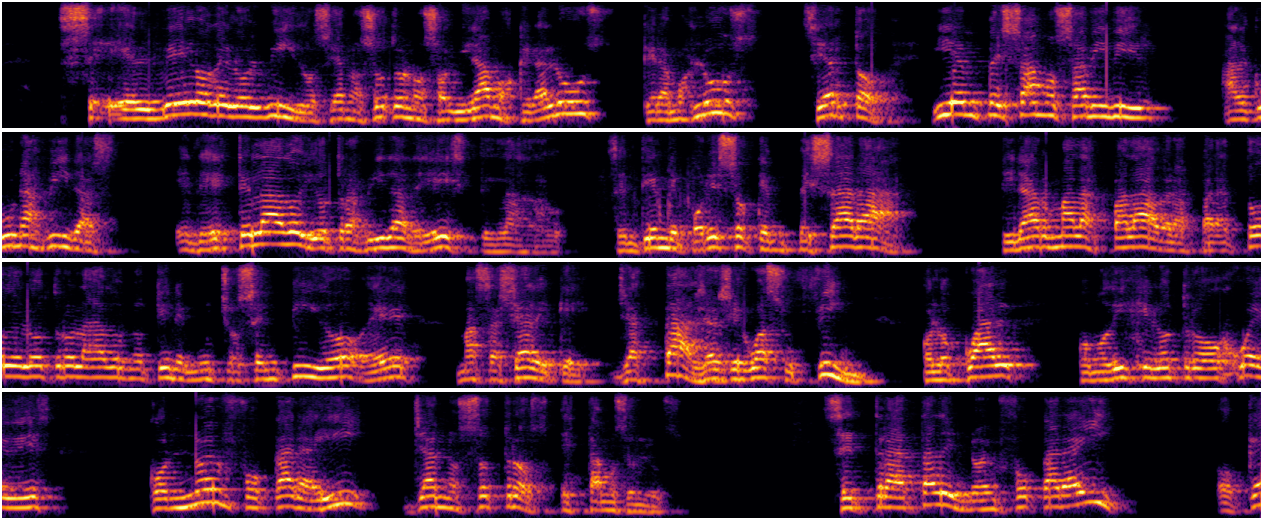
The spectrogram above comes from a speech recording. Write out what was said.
el velo del olvido, o sea, nosotros nos olvidamos que era luz, que éramos luz, ¿cierto? Y empezamos a vivir algunas vidas de este lado y otras vidas de este lado. ¿Se entiende? Por eso que empezar a tirar malas palabras para todo el otro lado no tiene mucho sentido, ¿eh? más allá de que ya está, ya llegó a su fin. Con lo cual, como dije el otro jueves, con no enfocar ahí, ya nosotros estamos en luz. Se trata de no enfocar ahí, ¿ok?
